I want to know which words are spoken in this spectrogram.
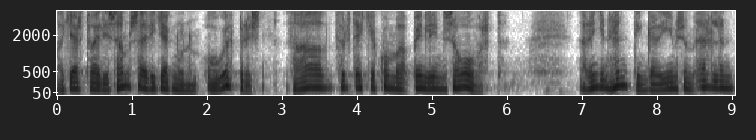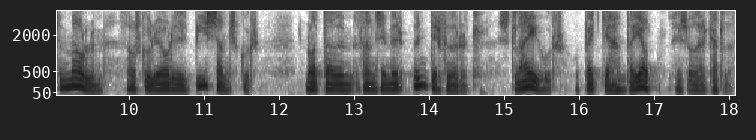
að gert væri samsæri gegnunum og uppreist, það þurfti ekki að koma beinlýnis á óvart. Það er engin hending að í ymsum erlendum málum þá skuli orðið bísanskur notaðum þann sem er undirförull, slægur og begja handa játn eins og það er kallað.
